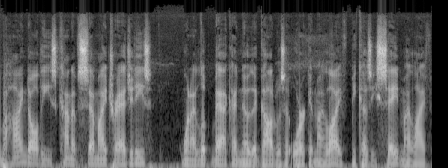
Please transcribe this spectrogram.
Behind all these kind of semi tragedies, when I look back, I know that God was at work in my life because He saved my life.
